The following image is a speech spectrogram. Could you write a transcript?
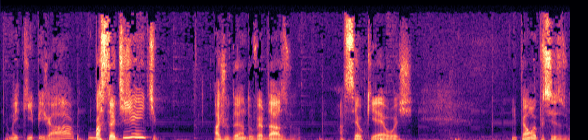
Tem uma equipe já, bastante gente ajudando o Verdazo a ser o que é hoje. Então eu preciso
